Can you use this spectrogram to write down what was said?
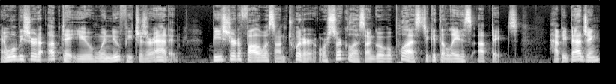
and we'll be sure to update you when new features are added. Be sure to follow us on Twitter or circle us on Google Plus to get the latest updates. Happy badging!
